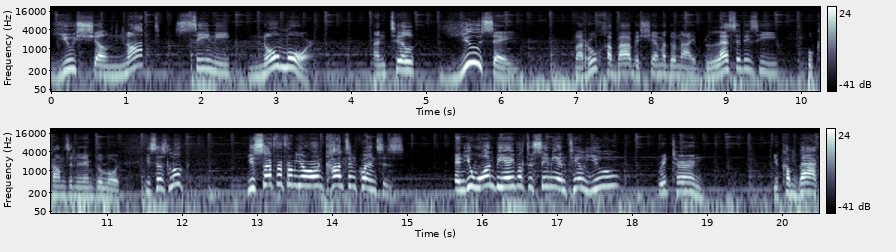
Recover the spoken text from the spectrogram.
you shall not see me no more until you say, Baruch haba b'shem Adonai, blessed is he who comes in the name of the Lord. He says, look, you suffer from your own consequences, and you won't be able to see me until you return. You come back,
